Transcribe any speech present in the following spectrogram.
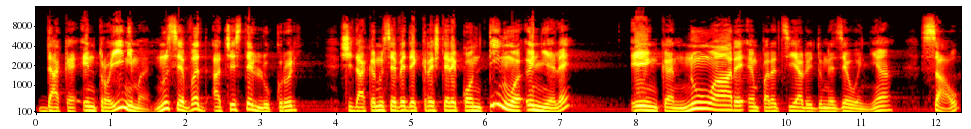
Dacă într-o inimă nu se văd aceste lucruri și dacă nu se vede creștere continuă în ele, încă nu are împărăția lui Dumnezeu în ea sau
